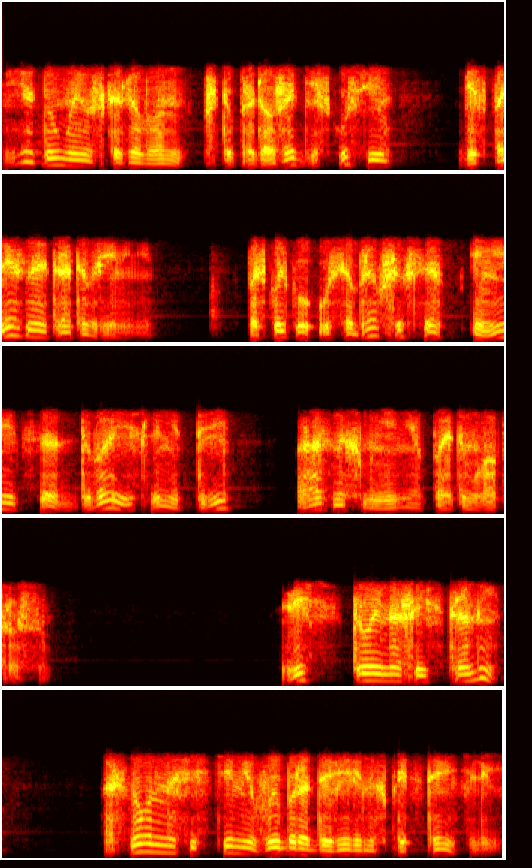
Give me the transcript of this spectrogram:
«Я думаю, — сказал он, — что продолжать дискуссию — бесполезная трата времени, поскольку у собравшихся имеется два, если не три, разных мнения по этому вопросу. Весь строй нашей страны основан на системе выбора доверенных представителей.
